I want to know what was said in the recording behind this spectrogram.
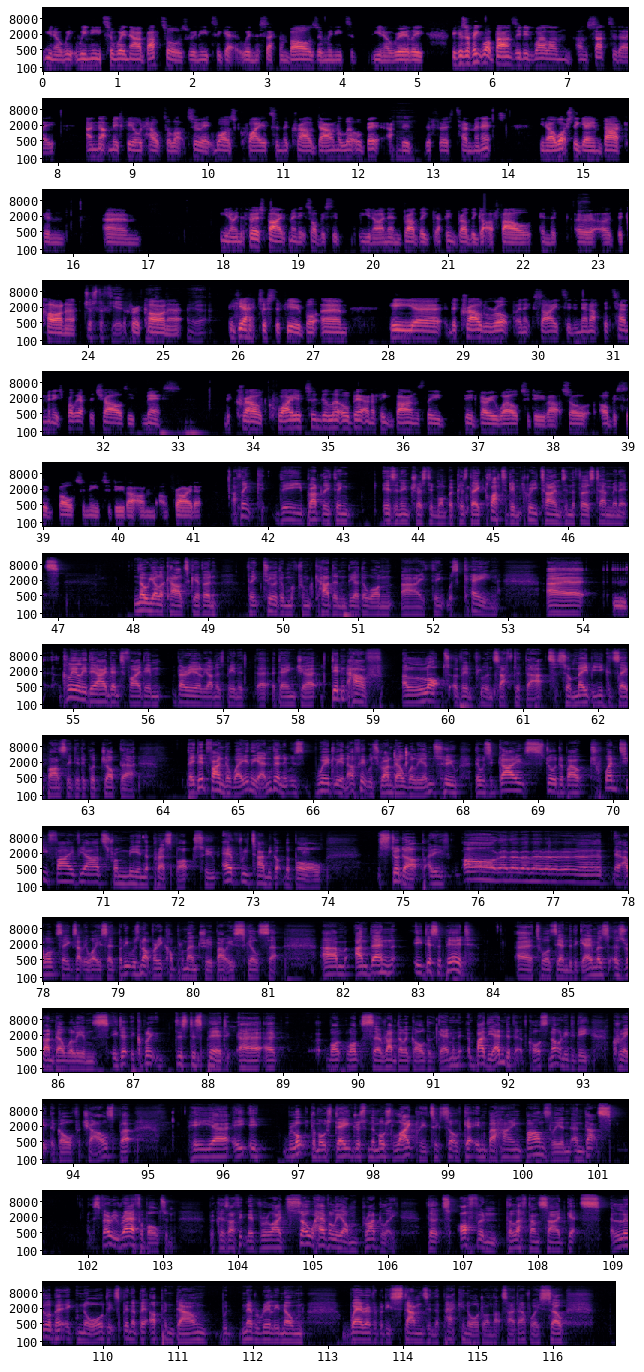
you know we, we need to win our battles. We need to get win the second balls, and we need to you know really because I think what Barnsley did well on on Saturday and that midfield helped a lot to it was quieting the crowd down a little bit after Mm. the first 10 minutes you know i watched the game back and um you know in the first five minutes obviously you know and then bradley i think bradley got a foul in the uh, uh, the corner Just a few. for a corner Yeah. yeah just a few but um he uh the crowd were up and excited and then after 10 minutes probably after charles's miss the crowd quietened a little bit and i think barnsley did very well to do that. So obviously Bolton need to do that on, on Friday. I think the Bradley thing is an interesting one because they clattered him three times in the first 10 minutes. No yellow cards given. I think two of them were from Cadden, the other one I think was Kane. Uh, Clearly, they identified him very early on as being a, a danger. Didn't have a lot of influence after that, so maybe you could say Barnsley did a good job there they did find a way in the end, and it was weirdly enough, it was Randell Williams who there was a guy stood about 25 yards from me in the press box who every time he got the ball stood up and he's oh rah. I won't say exactly what he said, but he was not very complimentary about his skill set. Um, and then he disappeared uh, towards the end of the game as, as Randell Williams. He, completely just disappeared. Uh, uh, once uh, Randell had goal to the game, and by the end of it, of course, not only did he create the goal for Charles, but he uh, he, he looked the most dangerous and the most likely to sort of get in behind Barnsley, and, and that's it's very rare for Bolton because I think they've relied so heavily on Bradley that often the left hand side gets a little bit ignored. It's been a bit up and down. We've never really known where everybody stands in the pecking order on that side, have we? So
